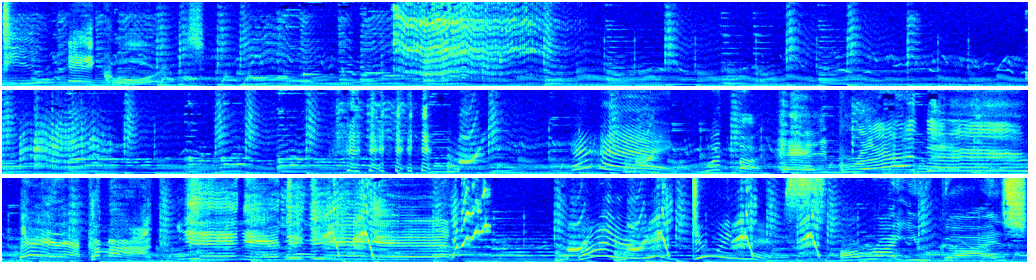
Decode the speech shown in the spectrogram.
few acorns. hey, what the? doing this? All right, you guys.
